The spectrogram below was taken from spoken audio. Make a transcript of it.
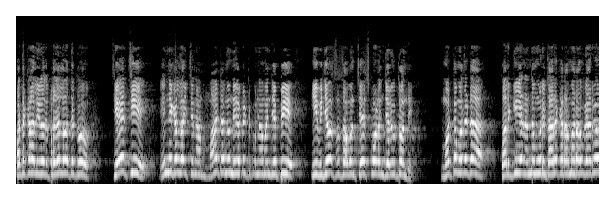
పథకాలు ఈరోజు ప్రజల వద్దకు చేర్చి ఎన్నికల్లో ఇచ్చిన మాటను నిలబెట్టుకున్నామని చెప్పి ఈ విజయోత్సవం చేసుకోవడం జరుగుతోంది. మొట్టమొదట స్వర్గీయ నందమూరి తారక రామారావు గారు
